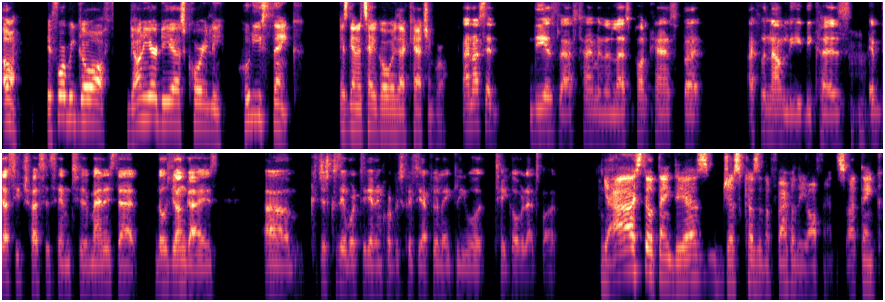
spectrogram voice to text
Oh, before we go off, Yainer Diaz, Korey Lee, who do you think is going to take over that catch and grow? and I said Diaz last time in the last podcast, but I feel now Lee because Mhm. if Dusty trusts him to manage that those young guys, um, just because they work together in Corpus Christi, I feel like Lee will take over that spot. Yeah, I still think Diaz just because of the fact of the offense. I think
